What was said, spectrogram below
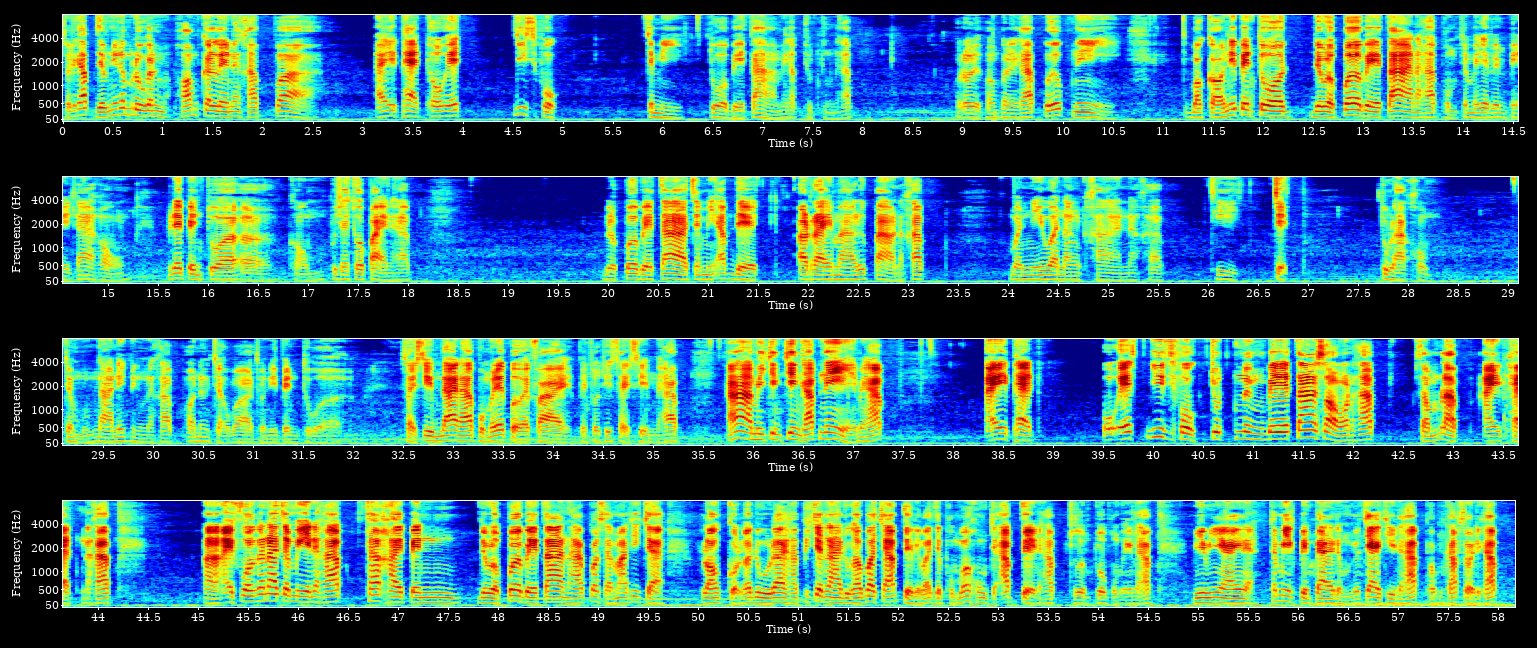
สวัสดีครับ เดี๋ยววันนี้เรามาดูกันพร้อมกันเลยนะครับว่า iPad OS 26 จะมีตัวเบต้ามาไหมครับจุดหนึ่งนะครับเราไปพร้อมกันเลยครับปุ๊บนี่บอกก่อนนี่เป็นตัว developer beta นะครับ ผมจะไม่ได้เป็นเบต้าของไม่ได้เป็นตัวเอ่อของผู้ใช้ทั่วไปนะครับ developer beta จะมีอัปเดตอะไรมาหรือเปล่านะครับ วันนี้วันอังคารนะครับที่ 7 ตุลาคม จะหมุนนานนิดนึงนะครับ เพราะเนื่องจากว่าตัวนี้เป็นตัวใส่ซิมได้นะครับ ผมไม่ได้เปิด Wi-Fi เป็นตัวที่ใส่ซิมนะครับอ่ามีจริง ๆ ครับนี่เห็นไหมครับ iPad OS 26.1 Beta 2 นะครับสำหรับ iPad นะครับอ่า iPhone ก็น่าจะมีนะครับ ถ้าใครเป็น Developer Beta นะครับ ก็สามารถที่จะลองกดแล้วดูได้ครับ พิจารณาดูครับว่าจะอัปเดตหรือว่าแต่ผมว่าคงจะอัปเดตนะครับส่วนตัวผมเองนะครับ มียังไงเนี่ยถ้ามีเปลี่ยนแปลงอะไรเดี๋ยวผมจะแจ้งทีนะครับผมครับ สวัสดีครับ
